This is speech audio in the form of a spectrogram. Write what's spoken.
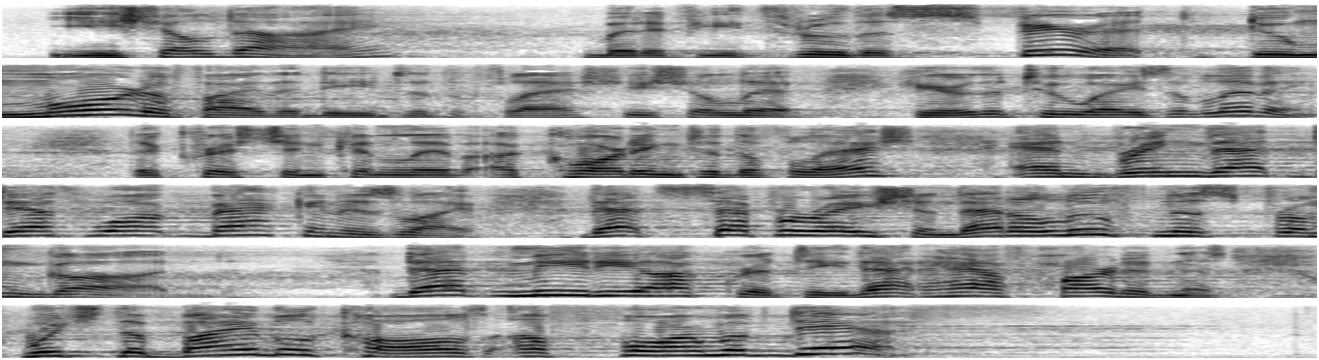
ye shall die. But if ye through the Spirit do mortify the deeds of the flesh, ye shall live. Here are the two ways of living. The Christian can live according to the flesh and bring that death walk back in his life. That separation, that aloofness from God, that mediocrity, that half-heartedness, which the Bible calls a form of death.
